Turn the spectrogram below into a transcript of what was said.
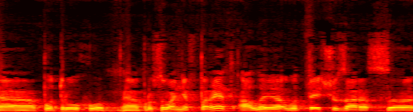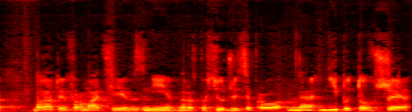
е, потроху е, просування вперед, але от те, що зараз е, багато інформації в ЗМІ розповсюджується про е, нібито вже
